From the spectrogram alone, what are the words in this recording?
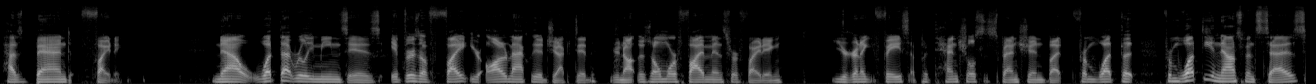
has banned fighting. Now, what that really means is if there's a fight, you're automatically ejected. You're not. There's no more five minutes for fighting. You're going to face a potential suspension. But from what the from what the announcement says,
